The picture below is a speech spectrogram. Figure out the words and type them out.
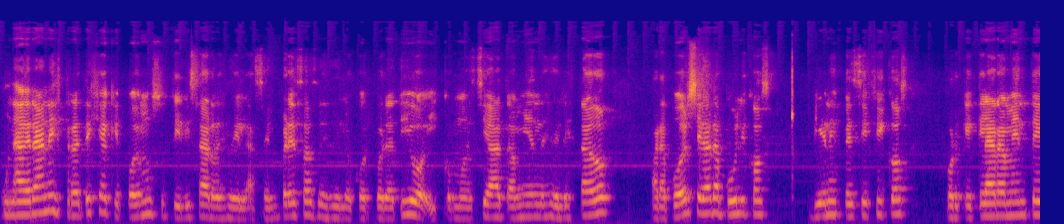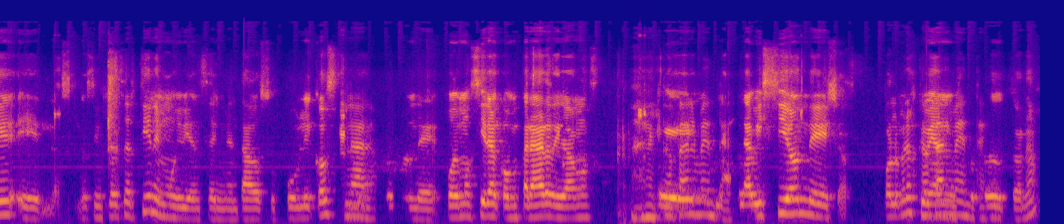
una gran estrategia que podemos utilizar desde las empresas, desde lo corporativo y como decía también desde el Estado, para poder llegar a públicos bien específicos porque claramente eh, los, influencers tienen muy bien segmentados sus públicos, claro. donde podemos ir a comprar, digamos, eh, la, visión de ellos, por lo menos que vean nuestro producto, ¿no?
